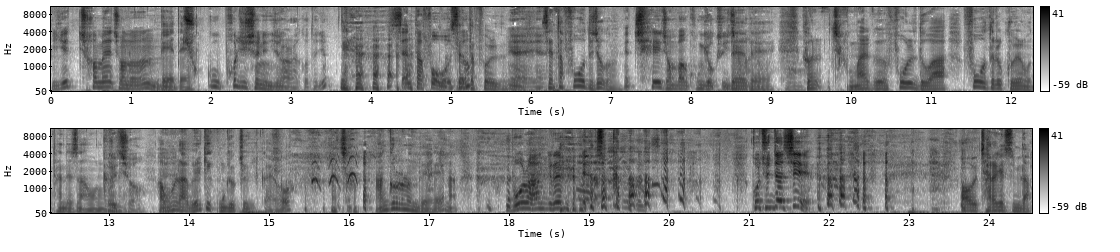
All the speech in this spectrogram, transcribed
이게 처음에 저는 네네. 네. 축구 포지션인 줄 알았거든요. 센터 포워드. Centerfold. 예, 예. 센터 포워드죠, 그건. 예, 최전방 공격수 있잖아요. 네네. 어. 그건 정말 그 fold와 forward를 구별 못한 데서 나오는 거죠. 그렇죠. 거네. 아, 오늘 나 왜 이렇게 공격적일까요? 아, 참, 안 그러는데. 나. 뭘 안 그래? 고춘자 씨. 어, 잘하겠습니다.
